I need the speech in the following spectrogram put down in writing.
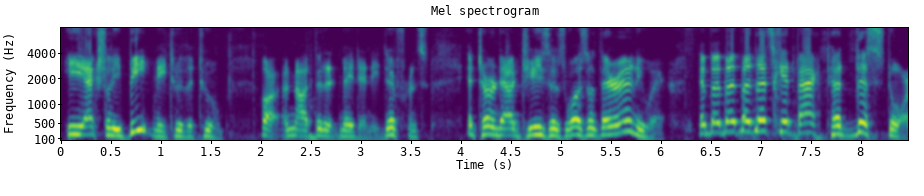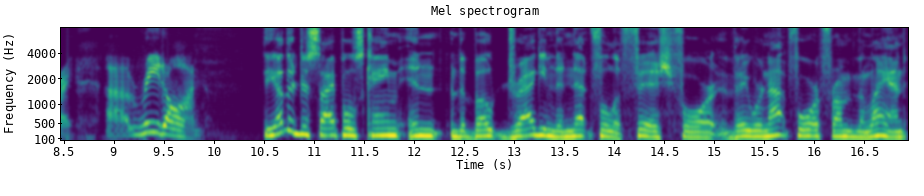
he actually beat me to the tomb. Well, not that it made any difference. It turned out Jesus wasn't there anywhere. But but but let's get back to this story. Uh, read on. The other disciples came in the boat dragging the net full of fish, for they were not far from the land,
